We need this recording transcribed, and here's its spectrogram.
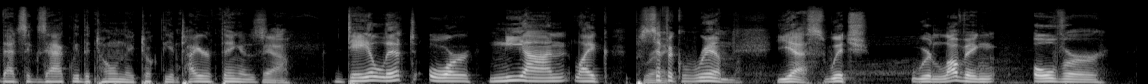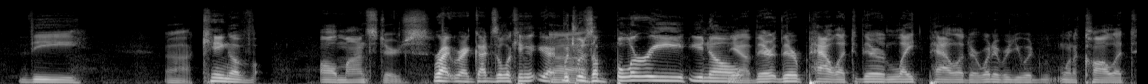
that's exactly the tone they took. The entire thing is yeah. daylit or neon like Pacific Rim. Yes, which we're loving over the uh, King of All Monsters. Right, right. Godzilla King, yeah, which was a blurry, you know. Uh, Yeah, their their palette, their light palette, or whatever you would want to call it,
